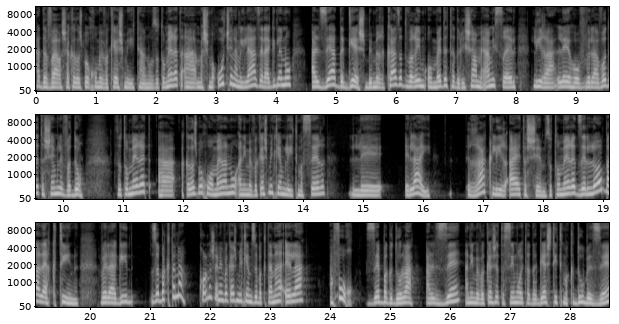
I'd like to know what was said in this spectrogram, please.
הדבר שהקדוש ברוך הוא מבקש מאיתנו. זאת אומרת, המשמעות של המילה זה להגיד לנו, על זה הדגש. במרכז הדברים עומדת הדרישה מעם ישראל לירה, לאהוב ולעבוד את השם לבדו. זאת אומרת, הקדוש ברוך הוא אומר לנו, אני מבקש מכם להתמסר אליי, רק ליראה את השם. זאת אומרת, זה לא בא להקטין ולהגיד, זה בקטנה. כל מה שאני מבקש מכם זה בקטנה, אלא הפוך, זה בגדולה. על זה אני מבקשת שתשימו את הדגש, תתמקדו בזה,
